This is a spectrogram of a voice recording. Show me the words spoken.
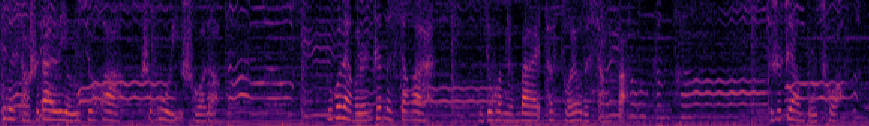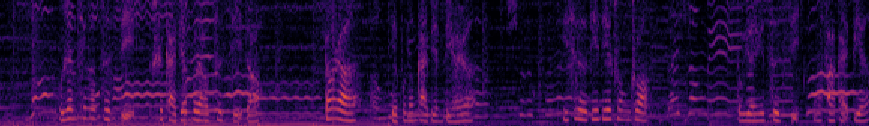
记得《小时代》里有一句话是顾里说的：“如果两个人真的相爱，你就会明白他所有的想法。”其实这样不错。我认清了自己是改变不了自己的，当然也不能改变别人。一切的跌跌撞撞，都源于自己无法改变，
